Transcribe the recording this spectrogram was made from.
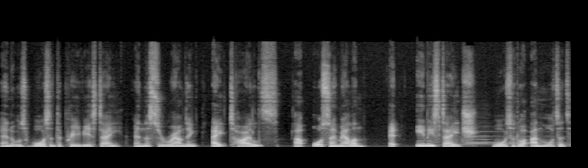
and it was watered the previous day, and the surrounding eight tiles are also melon, at any stage, watered or unwatered.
